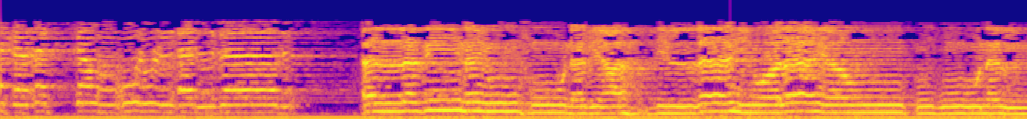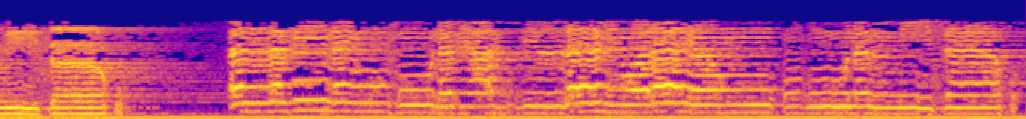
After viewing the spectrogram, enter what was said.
يتذكر أولو الألباب. الذين يوفون بعهد الله ولا ينقضون الميثاق. الذين يوفون بعهد الله ولا ينقضون الميثاق.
